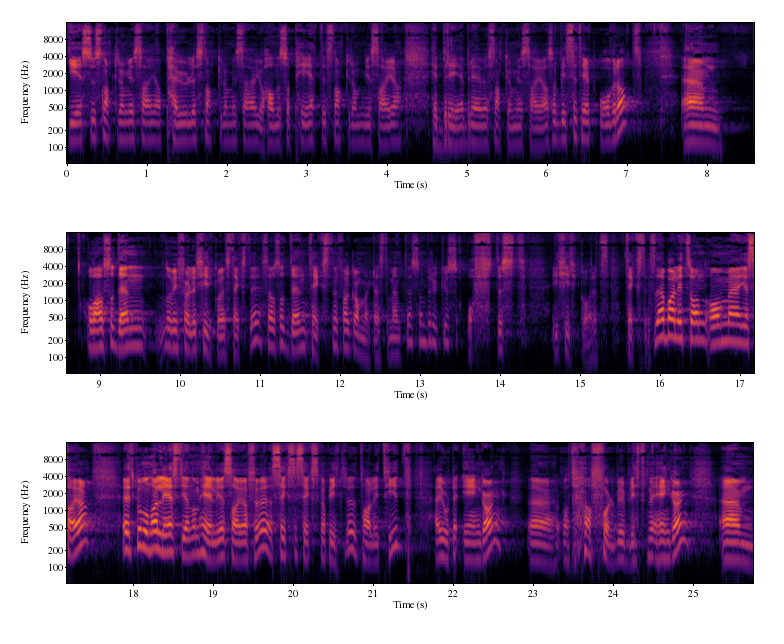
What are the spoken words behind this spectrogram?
Jesus snakker om Jesaja, Paulus snakker om Jesaja, Johannes og Peter snakker om Jesaja, Hebreerbrevet snakker om Jesaja. altså blir sitert overalt. Um, og altså den, Når vi følger kirkeårets tekster, så er også den teksten fra Gammeltestamentet som brukes oftest i kirkeårets tekster. Så Det er bare litt sånn om eh, Jesaja. Jeg vet ikke om noen har lest gjennom hele Jesaja før. 66 kapitler. Det tar litt tid. Jeg har gjort det én gang, uh, og det har foreløpig blitt med én gang. Um,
